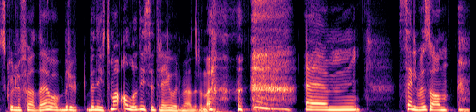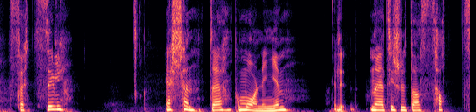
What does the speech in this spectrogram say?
skulle føde, å benytte meg av alle disse tre jordmødrene. selve sånn fødsel Jeg skjønte på morgenen, eller når jeg til slutt da satt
